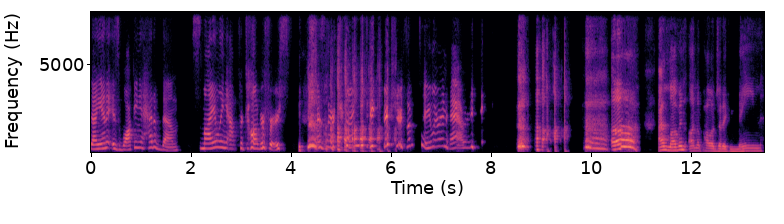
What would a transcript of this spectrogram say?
Diana is walking ahead of them, smiling at photographers as they're trying to take pictures of Taylor and Harry. uh, I love an unapologetic main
